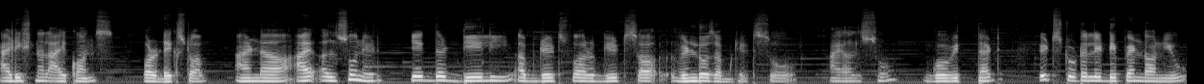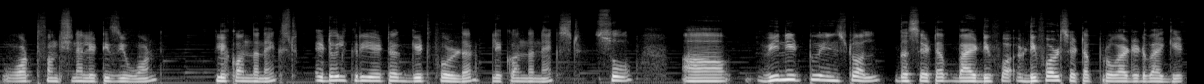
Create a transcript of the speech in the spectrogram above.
additional icons for desktop. And uh, i also need check the daily updates for gits or windows updates. So i also go with that. It's totally depend on you what functionalities you want. Click on the next. It will create a git folder. Click on the next. So uh, we need to install the setup by default default setup provided by git.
